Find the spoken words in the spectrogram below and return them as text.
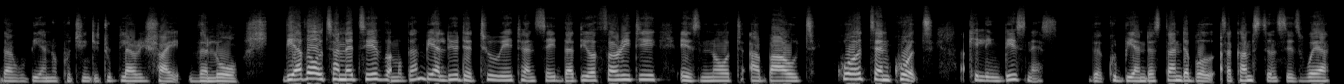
that will be an opportunity to clarify the law. The other alternative mugambi alluded to it and said that the authority is not about quote unquote killing business. There could be understandable circumstances where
